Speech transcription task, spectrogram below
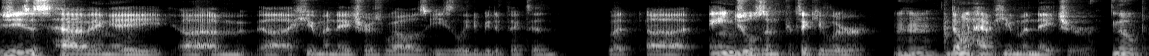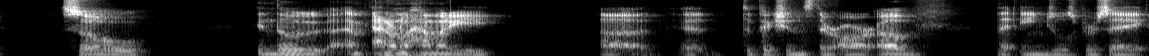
Jesus having a, uh, um, uh, human nature as well is easily to be depicted, but uh, angels in particular mhm. don't have human nature. nope, So in those, I don't know how many uh, uh, depictions there are of the angels per se,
